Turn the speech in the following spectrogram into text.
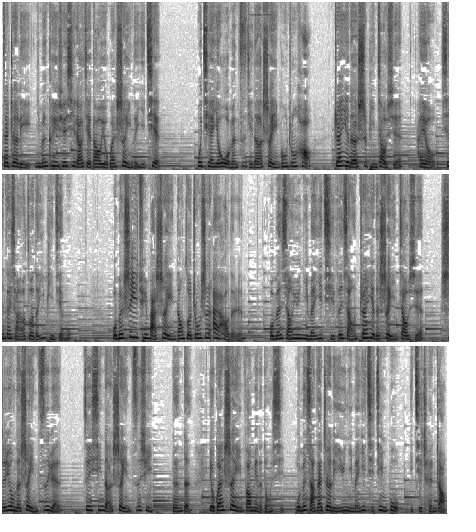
在这里你们可以学习了解到有关摄影的一切。目前有我们自己的摄影公众号、专业的视频教学，还有现在想要做的音频节目。我们是一群把摄影当做终身爱好的人，我们想与你们一起分享专业的摄影教学、实用的摄影资源、最新的摄影资讯等等有关摄影方面的东西。我们想在这里与你们一起进步，一起成长。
